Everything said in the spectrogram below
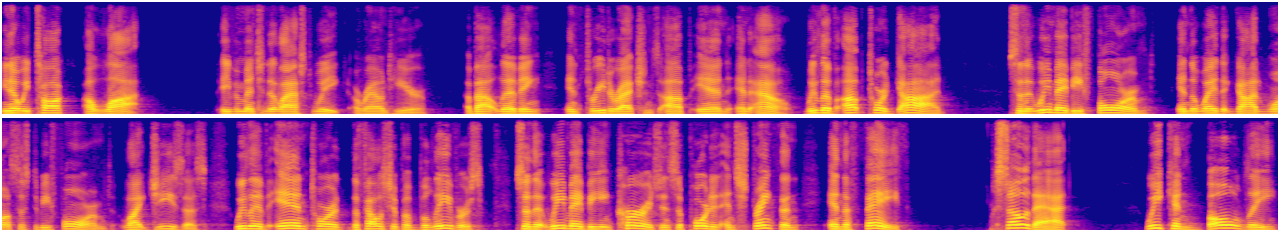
You know, we talk a lot, even mentioned it last week around here, about living in three directions up, in, and out. We live up toward God so that we may be formed in the way that God wants us to be formed, like Jesus. We live in toward the fellowship of believers so that we may be encouraged and supported and strengthened in the faith so that we can boldly,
